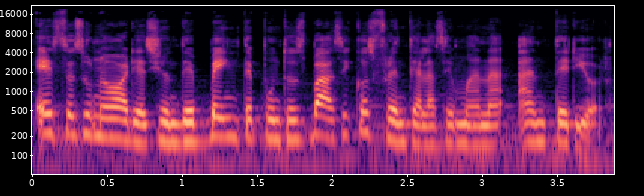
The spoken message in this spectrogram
Esto es una variación de 20 puntos básicos frente a la semana anterior.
